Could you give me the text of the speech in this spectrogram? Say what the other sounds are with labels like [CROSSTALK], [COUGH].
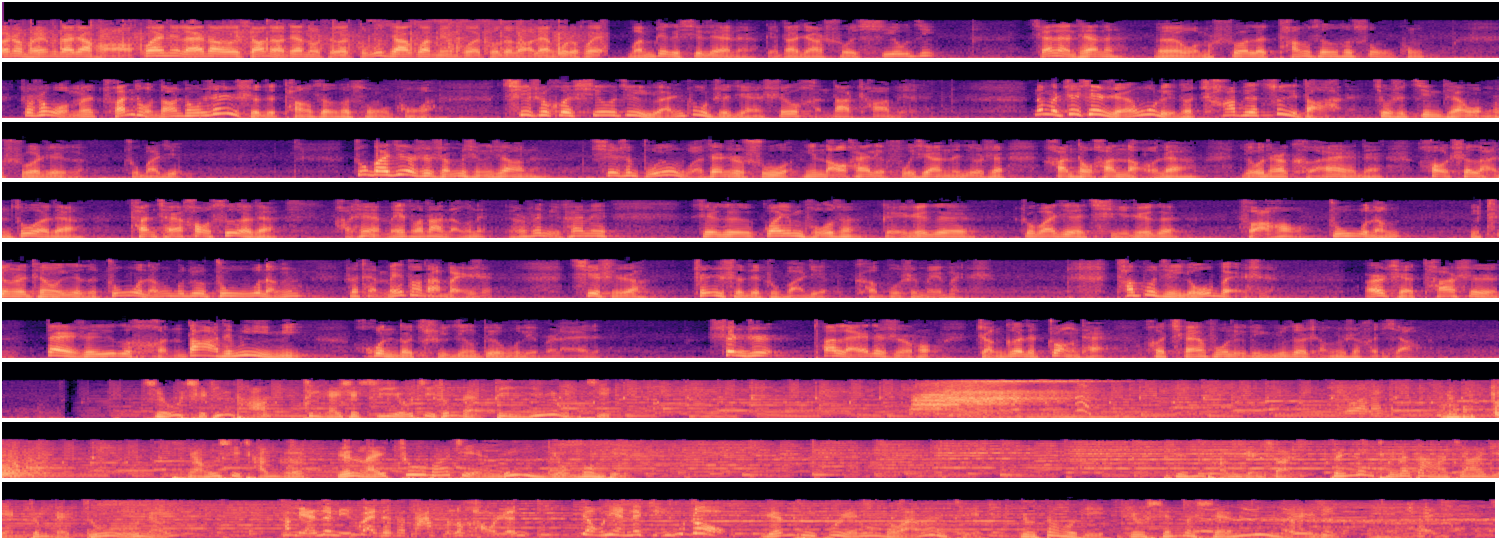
观众朋友们，大家好！欢迎您来到由小鸟电动车独家冠名播出的老梁故事会。我们这个系列呢，给大家说《西游记》。前两天呢，呃，我们说了唐僧和孙悟空，就是我们传统当中认识的唐僧和孙悟空啊，其实和《西游记》原著之间是有很大差别的。那么这些人物里头差别最大的，就是今天我们说这个猪八戒。猪八戒是什么形象呢？其实不用我在这说，你脑海里浮现的就是憨头憨脑的、有点可爱的、好吃懒做的、贪财好色的，好像也没多大能耐。有人说，你看那这个观音菩萨给这个猪八戒起这个法号“猪无能”，你听着挺有意思。猪无能不就猪无能？说他也没多大本事。其实啊，真实的猪八戒可不是没本事，他不仅有本事，而且他是。带着一个很大的秘密混到取经队伍里边来的，甚至他来的时候，整个的状态和潜伏里的余则成是很像的。九齿钉耙竟然是《西游记》中的第一武器。过来。调戏嫦娥，原来猪八戒另有目的。天蓬元帅怎样成了大家眼中的猪无能？他免得你怪罪他打死了好人，要念那紧箍咒。原配夫人暖二姐又到底有什么神秘来历？去你的！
